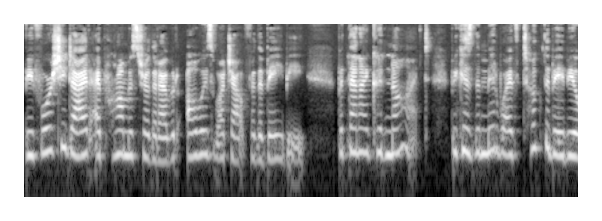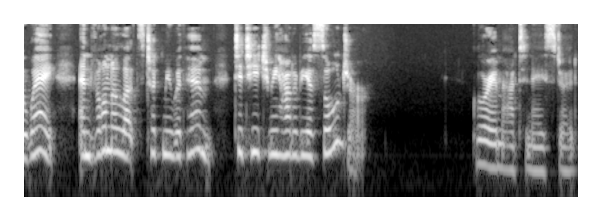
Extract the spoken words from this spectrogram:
Before she died, I promised her that I would always watch out for the baby. But then I could not, because the midwife took the baby away, and Vilna Lutz took me with him to teach me how to be a soldier. Gloria Matienne stood.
